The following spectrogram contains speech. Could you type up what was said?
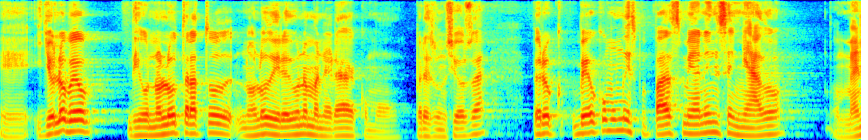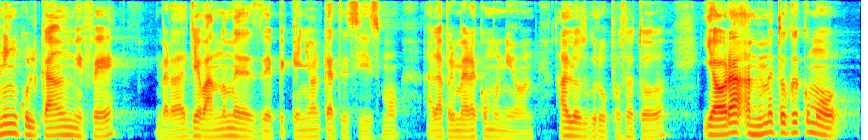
eh, yo lo veo, digo, no lo trato, no lo diré de una manera como presunciosa, pero veo como mis papás me han enseñado, me han inculcado en mi fe, ¿verdad? Llevándome desde pequeño al catecismo, a la primera comunión, a los grupos, a todo. Y ahora a mí me toca como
